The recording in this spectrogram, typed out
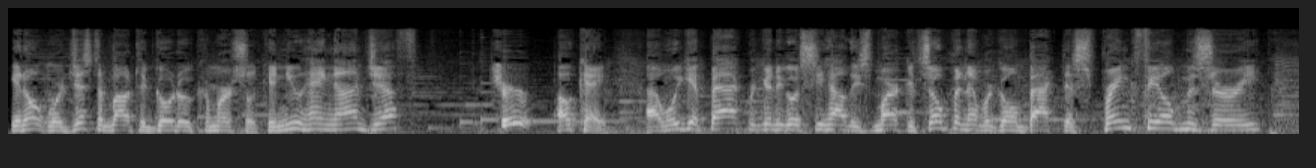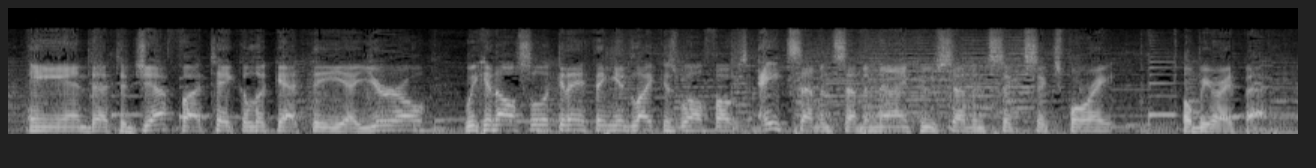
you know, we're just about to go to a commercial. Can you hang on, Jeff? Sure. Okay. Uh, when we get back, we're going to go see how these markets open. Then we're going back to Springfield, Missouri, and uh, to Jeff uh, take a look at the uh, euro. We can also look at anything you'd like as well, folks. 877 927 6648. We'll be right back.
